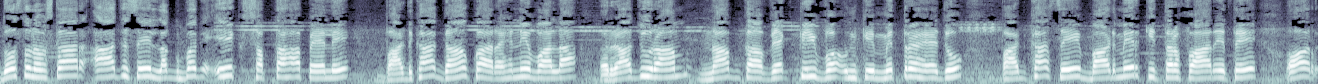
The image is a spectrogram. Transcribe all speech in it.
दोस्तों, नमस्कार। आज से लगभग एक सप्ताह पहले बाडखा गाँव का रहने वाला राजू राम नाम का व्यक्ति व उनके मित्र है जो बाडखा से बाड़मेर की तरफ़ आ रहे थे और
